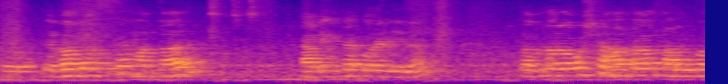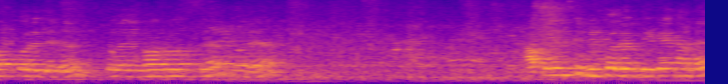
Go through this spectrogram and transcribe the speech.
তো এভাবে হচ্ছে হাতার কাটিংটা করে নেবেন। তো আপনারা অবশ্যই তালুপাত করে দিবেন। তো এইভাবে হচ্ছে ধরে হাফ ইঞ্চি ভিতরের দিকে এখানে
